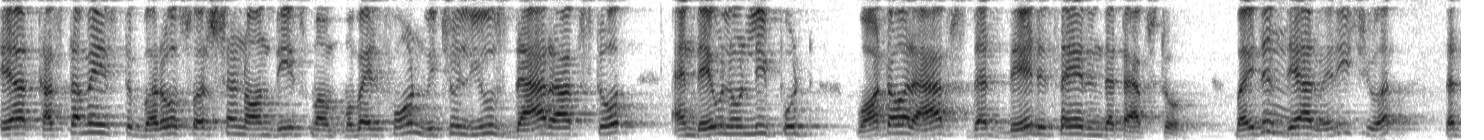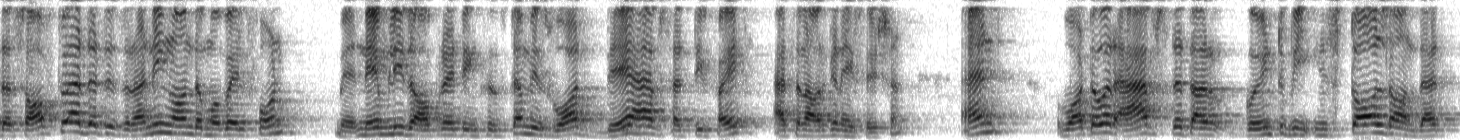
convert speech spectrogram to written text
a customized Bharos version on these mobile phone, which will use their app store, and they will only put whatever apps that they desire in that app store. By this, mm. they are very sure that the software that is running on the mobile phone, namely the operating system, is what they have certified as an organization. And whatever apps that are going to be installed on that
